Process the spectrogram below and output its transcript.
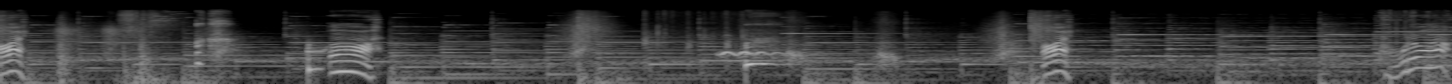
おい。おうおい。これはな。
